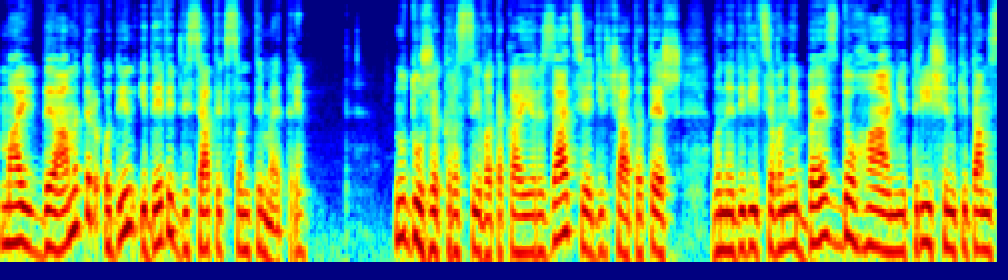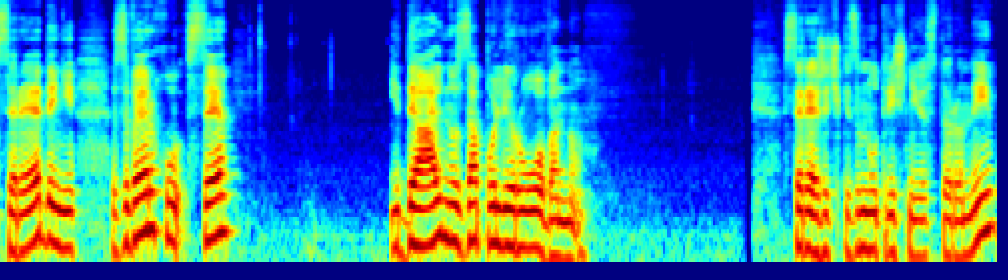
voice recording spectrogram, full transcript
мають діаметр 1,9 см. Ну, дуже красива така іризація. Дівчата теж, вони дивіться, вони бездоганні, тріщинки там всередині, зверху все ідеально заполіровано. Сережечки з внутрішньої сторони.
